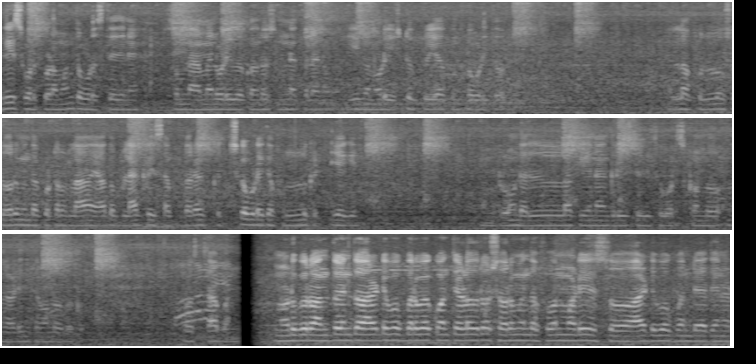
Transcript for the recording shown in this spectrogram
ಗ್ರೀಸ್ ಹೊಡ್ಸ್ಕೊಡಮ್ಮ ಅಂತ ಓಡಿಸ್ತಾ ಇದ್ದೀನಿ. ಸುಮ್ಮನೆ ಆಮೇಲೆ ಹೊಡಿಬೇಕು ಅಂದರೆ ಸುಮ್ಮನೆ ತಲೆನೋವು. ಈಗ ನೋಡಿ ಎಷ್ಟು ಫ್ರೀಯಾಗಿ ಕುಂತ್ಕೊ ಹೊಡಿತವ್ರು. ಎಲ್ಲ ಫುಲ್ಲು ಶೋರೂಮಿಂದ ಕೊಟ್ಟರಲ್ಲ ಯಾವುದೋ ಬ್ಲ್ಯಾಕ್ ಗ್ರೀಸ್ ಹಾಕ್ಬಿಟ್ಟಾರೆ ಕಚ್ಕೊಬಿಡೈತೆ ಫುಲ್ಲು ಗಟ್ಟಿಯಾಗಿ. ಒಂದು ರೌಂಡ್ ಎಲ್ಲ ಕ್ಲೀನಾಗಿ ಗ್ರೀಸ್ ಗೀಸು ಒರೆಸ್ಕೊಂಡು ಗಾಡಿನ ತಗೊಂಡು ಹೋಗ್ಬೇಕು. ಹೊಸ್ತಾ ಬಂದು ನೋಡುಗರು ಅಂತೂ ಇಂತೂ ಆರ್ ಟಿ ಬುಕ್ ಬರಬೇಕು ಅಂತ ಹೇಳಿದ್ರು. ಶೋರೂಮಿಂದ ಫೋನ್ ಮಾಡಿ ಸೊ ಆರ್ ಟಿ ಬುಕ್ ಬಂದರೆ ಅದೇನೋ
